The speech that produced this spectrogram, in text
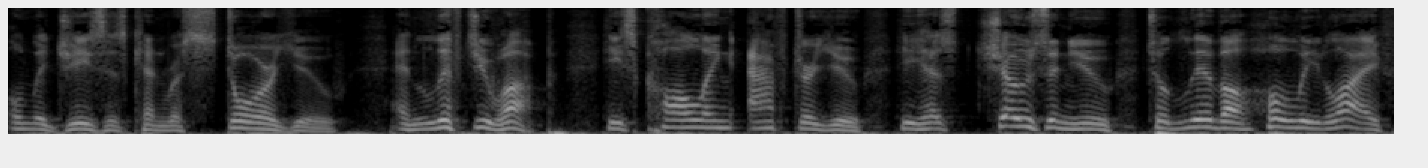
Only Jesus can restore you and lift you up. He's calling after you. He has chosen you to live a holy life.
